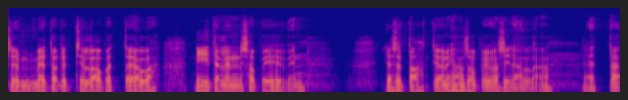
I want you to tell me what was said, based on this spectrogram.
se metodit sillä opettajalla, itselle ne sopii hyvin. Ja se tahti on ihan sopiva sinällään. Että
